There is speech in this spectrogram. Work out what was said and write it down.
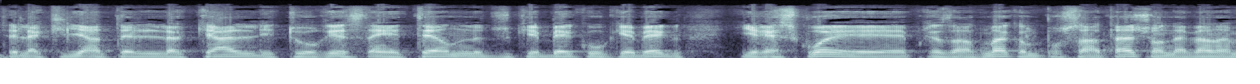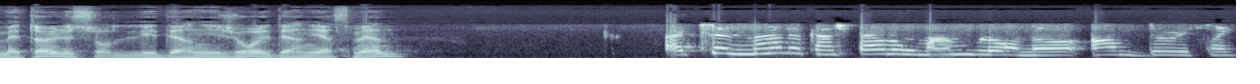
c'est la clientèle locale, les touristes internes du Québec au Québec. Il reste quoi euh, présentement comme pourcentage si on avait en mettre un sur les derniers jours, les dernières semaines? Actuellement, quand je parle aux membres, on a entre 2 et 5%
